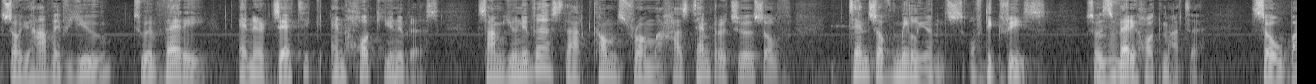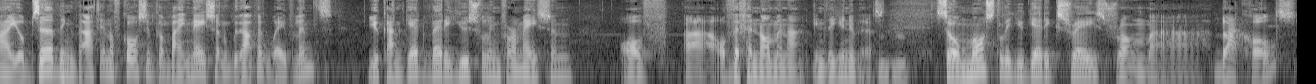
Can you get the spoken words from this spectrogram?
so you have a view to a very energetic and hot universe. Some universe that comes from uh, has temperatures of tens of millions of degrees. So mm-hmm. it's very hot matter. So by observing that, and of course in combination with other wavelengths, you can get very useful information of uh, of the phenomena in the universe. Mm-hmm. So mostly you get X-rays from uh, black holes,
